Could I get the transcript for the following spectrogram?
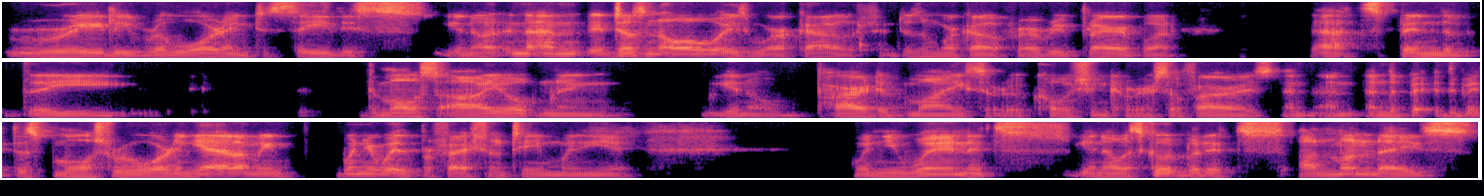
really rewarding to see this. You know, and, and it doesn't always work out. It doesn't work out for every player, but that's been the the the most eye-opening you know part of my sort of coaching career so far is and and, and the bit the bit that's most rewarding. Yeah i mean when you're with a professional team when you when you win it's you know it's good but it's on mondays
